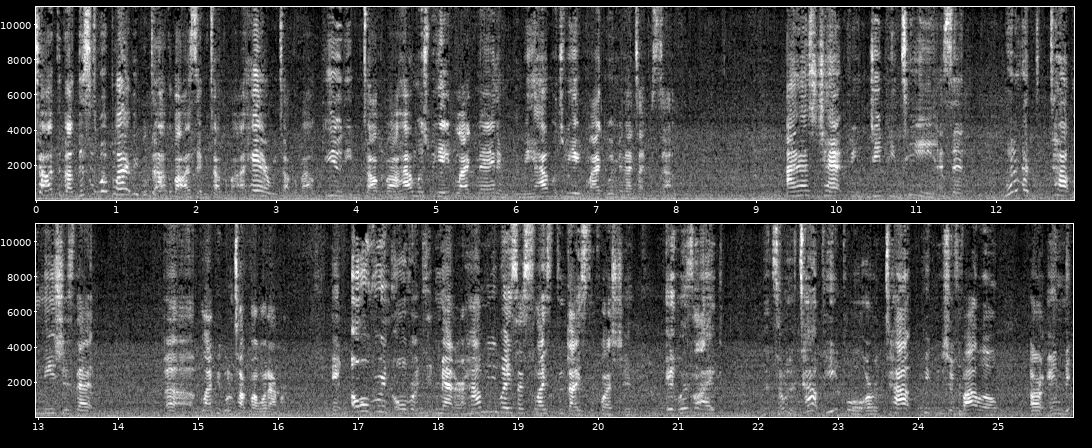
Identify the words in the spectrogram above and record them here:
Talked about this is what black people talk about. I said we talk about hair, we talk about beauty, we talk about how much we hate black men and we, how much we hate black women, that type of stuff. I asked Chat GPT, I said, what are the top niches that uh, black people don't talk about, whatever? And over and over, it didn't matter how many ways I sliced and diced the question, it was like some of the top people or top people you should follow are in the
